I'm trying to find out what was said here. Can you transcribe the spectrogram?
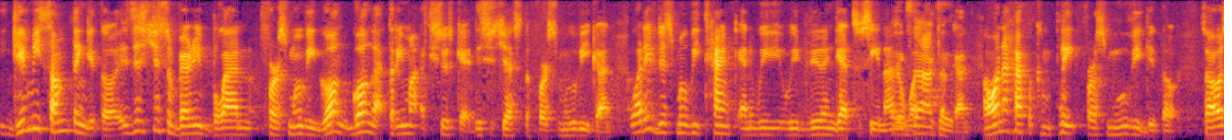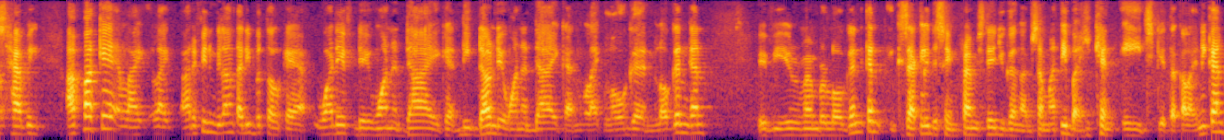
give me something gitu. It's just just a very bland first movie. Gua gua nggak terima excuse kayak this is just the first movie kan. What if this movie tank and we we didn't get to see another one Exactly. gitu kan? I wanna have a complete first movie gitu. So I was having apa kayak like like Arifin bilang tadi betul kayak what if they wanna die kayak deep down they wanna die kan like Logan. Logan kan if you remember Logan kan exactly the same premise dia juga nggak bisa mati but he can age gitu. Kalau ini kan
